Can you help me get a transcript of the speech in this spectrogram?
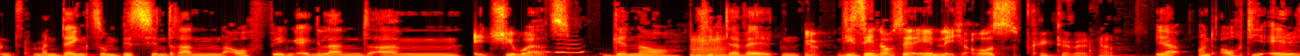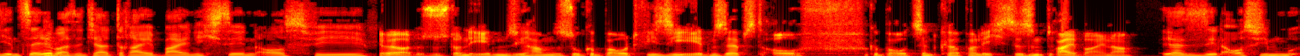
Und man denkt so ein bisschen dran, auch wegen England, an, H.G. Wells. genau, Krieg Mhm. der Welten. Ja. Die sehen auch sehr ähnlich aus. Krieg der Welt, ja. Ja, und auch die Aliens selber sind ja dreibeinig, sehen aus wie Ja, das ist dann eben, sie haben es so gebaut, wie sie eben selbst aufgebaut sind körperlich. Sie sind Dreibeiner Ja, sie sehen aus wie mu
